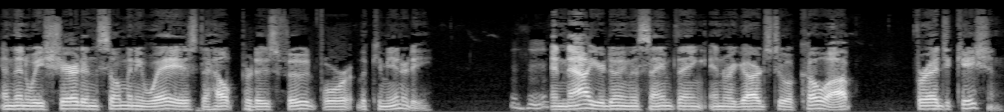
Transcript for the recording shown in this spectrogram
And then we shared in so many ways to help produce food for the community. Mm-hmm. And now you're doing the same thing in regards to a co-op for education.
